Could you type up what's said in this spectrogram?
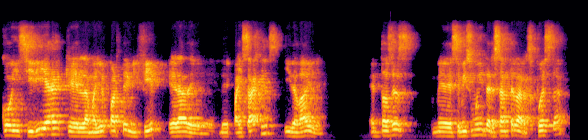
coincidía que la mayor parte de mi feed era de paisajes y de baile. Entonces me, se me hizo muy interesante la respuesta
